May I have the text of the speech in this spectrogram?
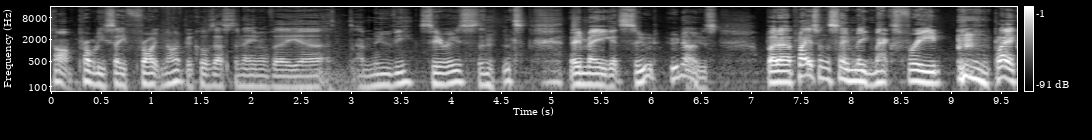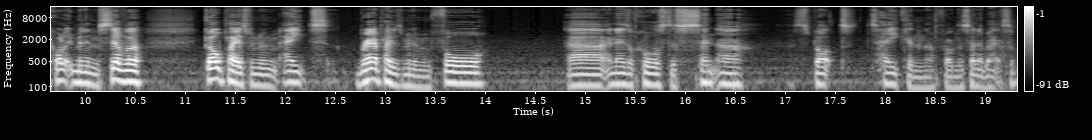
Can't probably say Fright Night because that's the name of a, uh, a movie series. And they may get sued. Who knows? But uh, players from the same league, max 3. player quality minimum silver. Gold players minimum 8. Rare players minimum 4. Uh, and there's, of course, the centre spot taken from the centre back. So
